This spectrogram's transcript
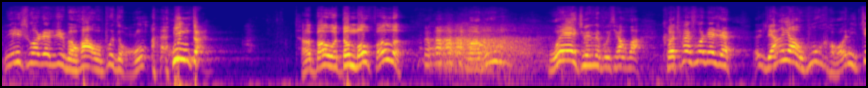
您说这日本话我不懂，混蛋！他把我当茅房了。可不，我也觉得不像话。可他说这是良药苦口，你这？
